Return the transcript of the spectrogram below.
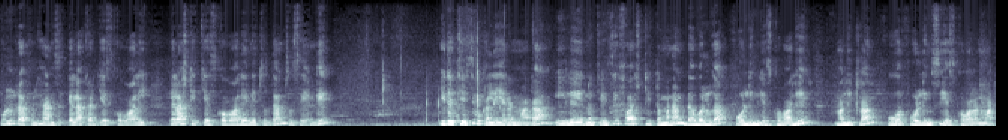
ఫుల్ రఫుల్ హ్యాండ్స్ ఎలా కట్ చేసుకోవాలి? ఎలా స్టిచ్ చేసుకోవాలి అనేది చూద్దాం. చూసేయండి. ఇది వచ్చేసి ఒక లేయర్ అనమాట ఈ లేయర్ని వచ్చేసి ఫస్ట్ ఇట్లా మనం డబల్గా ఫోల్డింగ్ చేసుకోవాలి. మళ్ళీ ఇట్లా ఫోర్ ఫోల్డింగ్స్ చేసుకోవాలన్నమాట.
